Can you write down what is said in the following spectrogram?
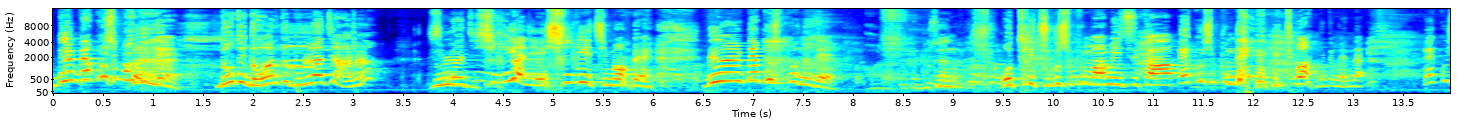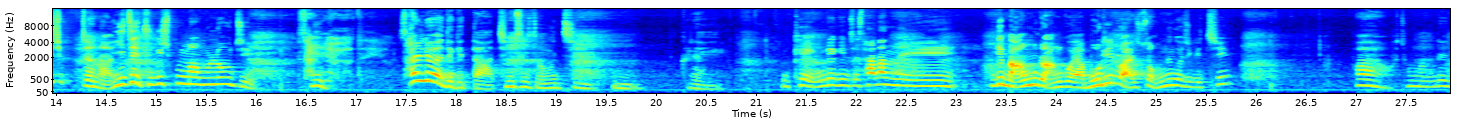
늘 뺏고 싶었는데 너도 너한테 놀라지 않아? 놀라지. 신기하지. 신기했지 마음에. 늘 뺏고 싶었는데 무슨 어떻게 주고 싶은 마음이 있을까? 뺏고 싶은데 저 아기도 맨날 뺏고 싶잖아. 이제 주고 싶은 마음 올라오지. 살려야 돼요. 살려야 되겠다. 짐승성, 그치? 응. 그래. 오케이. 우리 이제 살았네. 이게 마음으로 안 거야. 머리로 알 수 없는 거지, 그치? 아휴, 정말 우리.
